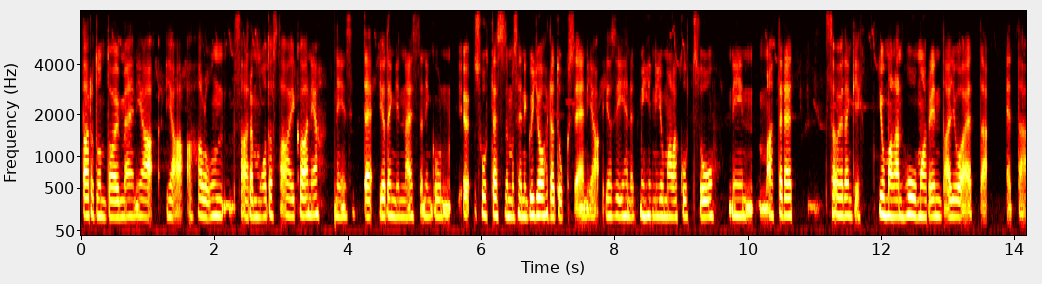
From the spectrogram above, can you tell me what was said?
tartun toimeen ja, ja haluan saada muutosta aikaan. Ja niin sitten jotenkin näissä niin kuin, suhteessa semmoiseen niin johdatukseen ja, ja siihen, että mihin Jumala kutsuu, niin mä ajattelen, että se on jotenkin Jumalan huumorin tajua, että, että,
